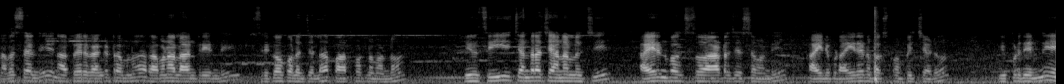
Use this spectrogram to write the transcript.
నమస్తే అండి నా పేరు వెంకటరమణ రమణ లాండ్రీ అండి. శ్రీకాకుళం జిల్లా పాతపట్నం మండలం. మేము సి చంద్ర ఛానల్ నుంచి ఐరన్ బాక్స్ ఆర్డర్ చేసామండి ఆయన ఇప్పుడు ఐరన్ బాక్స్ పంపించాడు. ఇప్పుడు దీన్ని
